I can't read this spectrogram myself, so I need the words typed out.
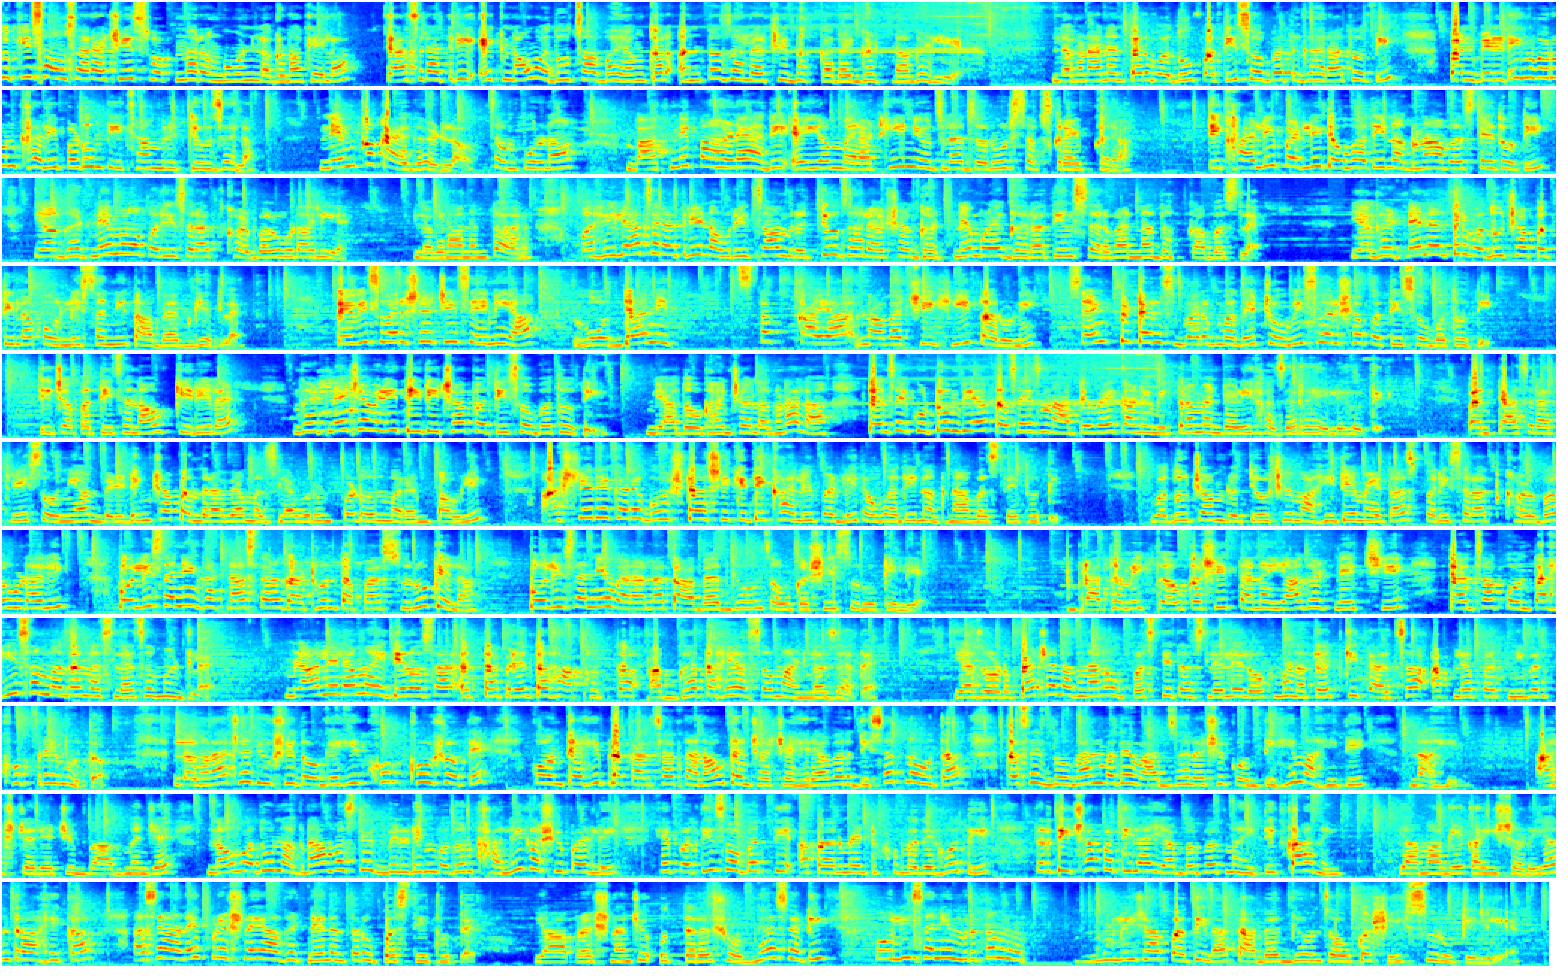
सुखी संसाराची स्वप्न रंगवून लग्न केलं. त्याच रात्री एक नववधूचा भयंकर अंत झाल्याची धक्कादायक घटना घडली आहे. लग्नानंतर वधू पतीसोबत घरात होती पण बिल्डिंगवरून खाली पडून तिचा मृत्यू झाला. नेमकं काय घडलं? संपूर्ण बातमी पाहण्याआधी ए एम मराठी न्यूजला जरूर सबस्क्राईब करा. ती खाली पडली तेव्हा ती नग्न अवस्थेत होती. या घटनेमुळे परिसरात खळबळ उडाली आहे. लग्नानंतर पहिल्याच रात्री नवरीचा मृत्यू झाल्याच्या घटनेमुळे घरातील सर्वांना धक्का बसलाय. या घटनेनंतर वधूच्या पतीला पोलिसांनी ताब्यात घेतलंय. तेवीस वर्षाची सेनिया वोद्यानिस्तकाया नावाची ही तरुणी सेंट पीटर्सबर्गमध्ये चोवीस वर्ष पतीसोबत होती. तिच्या पतीचं नाव किरील आहे. घटनेच्या वेळी ती तिच्या पतीसोबत होती. या दोघांच्या लग्नाला त्यांचे कुटुंबीय तसेच नातेवाईक आणि मित्रमंडळी हजर राहिले होते. पण त्याच रात्री सोनिया बिल्डिंगच्या पंधराव्या मजल्यावरून पडून मरण पावली. आश्चर्यकारक गोष्ट अशी की ती खाली पडली तेव्हा ती नग्नावस्थेत होती. वधूच्या मृत्यूची माहिती मिळताच परिसरात खळबळ उडाली. पोलिसांनी घटनास्थळ गाठून तपास सुरू केला. पोलिसांनी वराला ताब्यात घेऊन चौकशी सुरू केली आहे. प्राथमिक चौकशीत त्यानं या घटनेशी त्यांचा कोणताही संबंध नसल्याचं म्हटलंय. मिळालेल्या माहितीनुसार आतापर्यंत हा फक्त अपघात आहे असं मानलं जात आहे या जोडप्याच्या लग्नाला उपस्थित असलेले लोक म्हणत आहेत की त्याचं आपल्या पत्नीवर खूप प्रेम होतं. लग्नाच्या दिवशी दोघेही खूप खुश होते. कोणत्याही प्रकारचा तणाव त्यांच्या चेहऱ्यावर दिसत नव्हता. तसेच दोघांमध्ये वाद झाल्याची कोणतीही माहिती नाही. आश्चर्याची बाब म्हणजे नववधू नग्नावस्थेत बिल्डिंगमधून खाली कशी पडली? हे पतीसोबत ती अपार्टमेंटमध्ये होती. तर तिच्या पतीला याबाबत माहिती का नाही? यामागे काही षडयंत्र आहे का? असे अनेक प्रश्न या घटनेनंतर उपस्थित होते. या प्रश्नांची उत्तरं शोधण्यासाठी पोलिसांनी मृत मु- मुलीच्या पतीला ताब्यात घेऊन चौकशी सुरू केली आहे.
